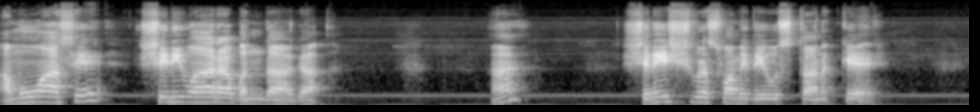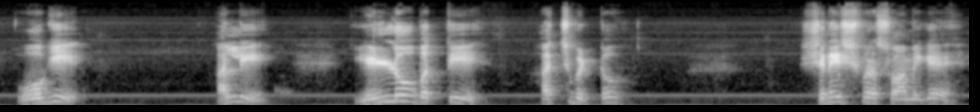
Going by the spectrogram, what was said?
ಅಮಾವಾಸ್ಯೆ ಶನಿವಾರ ಬಂದಾಗ ಶನೇಶ್ವರ ಸ್ವಾಮಿ ದೇವಸ್ಥಾನಕ್ಕೆ ಹೋಗಿ ಅಲ್ಲಿ ಎಳ್ಳು ಬತ್ತಿ ಹಚ್ಚಿಬಿಟ್ಟು ಶನೇಶ್ವರ ಸ್ವಾಮಿಗೆ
